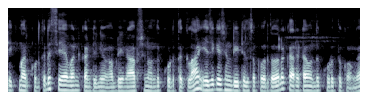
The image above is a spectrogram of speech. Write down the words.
டிக் மார்க் கொடுத்துட்டு சேவ் அண்ட் கண்டினியூ அப்படின்ற ஆப்ஷன் வந்து கொடுத்துக்கலாம். எஜுகேஷன் டீட்டெயில்ஸை பொறுத்தவரை கரெக்டாக வந்து கொடுத்துக்கோங்க.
